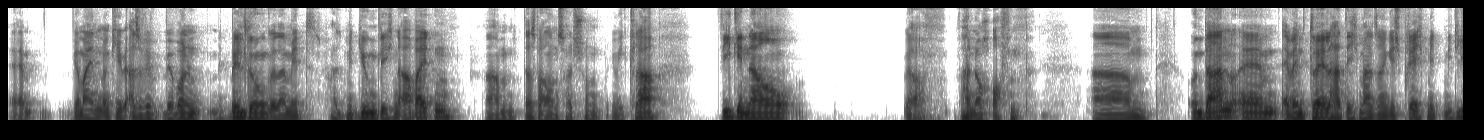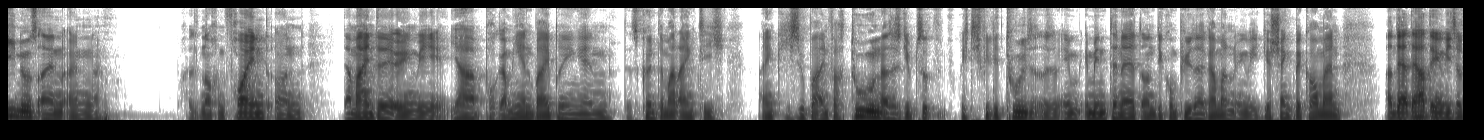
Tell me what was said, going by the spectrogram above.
ähm, wir meinen, okay, also wir, wir wollen mit Bildung oder mit halt mit Jugendlichen arbeiten ähm, das war uns halt schon irgendwie klar. Wie genau, ja, war noch offen. Ähm, und dann ähm, eventuell hatte ich mal so ein Gespräch mit, mit Linus, ein, ein, halt noch ein Freund, und der meinte irgendwie, ja, Programmieren beibringen, das könnte man eigentlich, eigentlich super einfach tun. Also es gibt so richtig viele Tools im, im Internet und die Computer kann man irgendwie geschenkt bekommen. Also der, der hat irgendwie so,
